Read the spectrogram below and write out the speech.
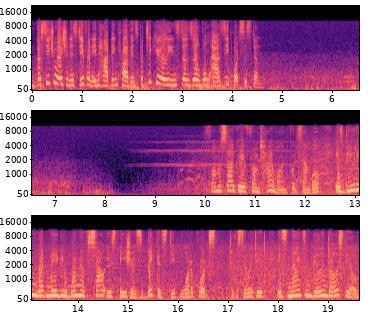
the situation is different in Ha Tĩnh province, particularly in Sơn Dương Vung Áng seaport system. Formosa Group from Taiwan, for example, is building what may be one of Southeast Asia's biggest deep water ports to facilitate its $19 billion steel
